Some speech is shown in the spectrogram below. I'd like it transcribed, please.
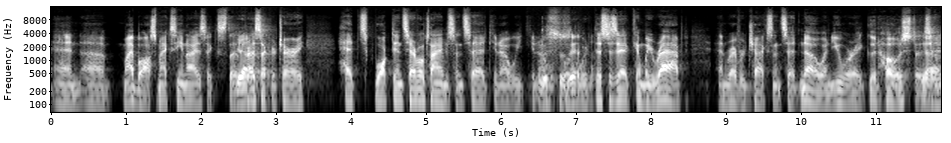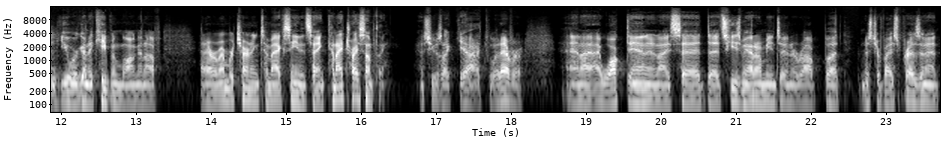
and uh, my boss Maxine Isaacs, the yeah. press secretary, had walked in several times and said, you know, we, you know, this is, it. this is it. Can we wrap? And Reverend Jackson said no. And you were a good host, and yeah. you were going to keep him long enough. And I remember turning to Maxine and saying, "Can I try something?" And she was like, "Yeah, whatever." And I, I walked in and I said, uh, "Excuse me, I don't mean to interrupt, but Mr. Vice President."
